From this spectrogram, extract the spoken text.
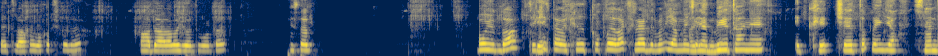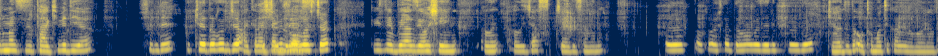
Etrafa bakalım şöyle. Aha bir araba gördüm orada. Bizler bu oyunda 8 tane kağıt toplayarak Slenderman'i yenmeye Arkadaşlar çalışıyoruz. bir tane e, kağıt toplayınca Slenderman sizi takip ediyor. Şimdi bu kağıt alınca Arkadaşlar işimiz biraz- zorlaşacak. Arkadaşlar biraz yavaş şeyin al- alacağız kağıdı sanırım. Evet arkadaşlar devam edelim şöyle. Kağıdı da otomatik alıyor bu arada.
